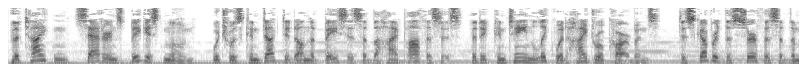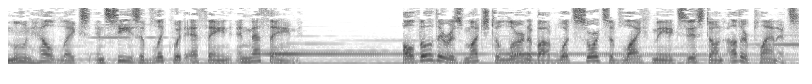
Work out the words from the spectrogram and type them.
The Titan, Saturn's biggest moon, which was conducted on the basis of the hypothesis that it contained liquid hydrocarbons, discovered the surface of the moon held lakes and seas of liquid ethane and methane. Although there is much to learn about what sorts of life may exist on other planets,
